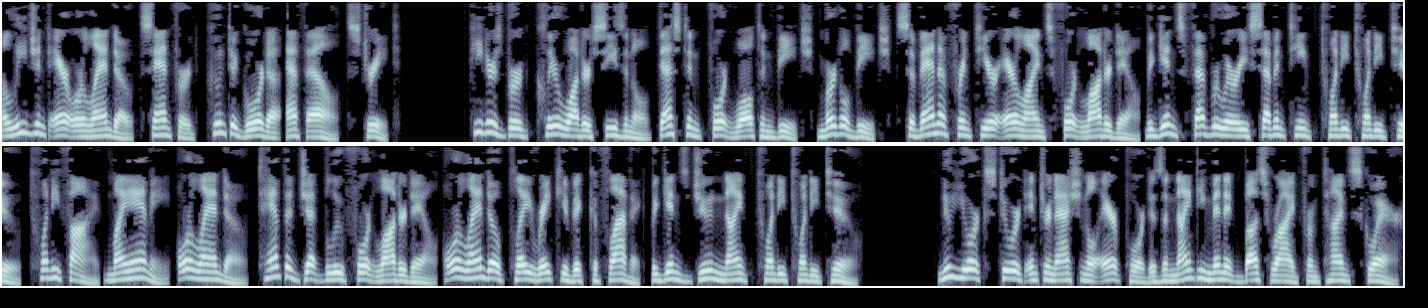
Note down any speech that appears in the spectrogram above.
Allegiant Air Orlando, Sanford, Punta Gorda, FL, St. Petersburg, Clearwater Seasonal, Destin, Fort Walton Beach, Myrtle Beach, Savannah Frontier Airlines Fort Lauderdale begins February 17, 2022, 25, Miami, Orlando, Tampa JetBlue Fort Lauderdale, Orlando Play Reykjavik Keflavik begins June 9, 2022. New York Stewart International Airport is a 90-minute bus ride from Times Square.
